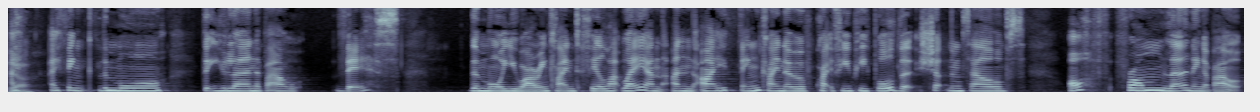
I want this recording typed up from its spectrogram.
Yeah. I, I think the more that you learn about this, the more you are inclined to feel that way. And and I think I know of quite a few people that shut themselves off from learning about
